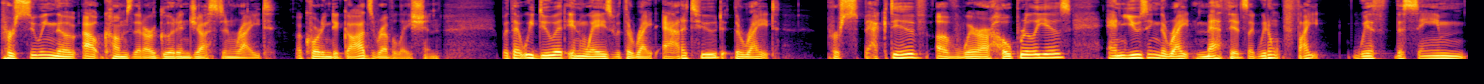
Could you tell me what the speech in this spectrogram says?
pursuing the outcomes that are good and just and right according to God's revelation, but that we do it in ways with the right attitude, the right perspective of where our hope really is, and using the right methods. Like we don't fight with the same,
